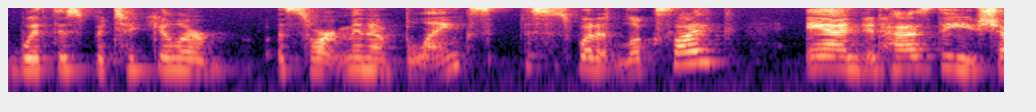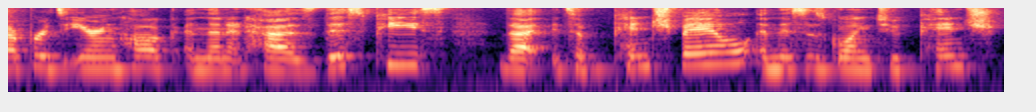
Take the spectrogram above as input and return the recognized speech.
with this particular assortment of blanks, this is what it looks like. And it has the shepherd's earring hook, and then it has this piece that it's a pinch bail, and this is going to pinch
